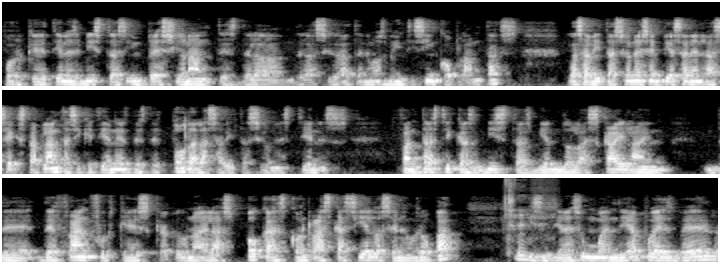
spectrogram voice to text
porque tienes vistas impresionantes de la, de la ciudad. Tenemos 25 plantas. Las habitaciones empiezan en la sexta planta, así que tienes desde todas las habitaciones, tienes fantásticas vistas viendo la skyline de, de Frankfurt, que es creo que una de las pocas con rascacielos en Europa. Y Sí. si tienes un buen día, puedes ver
